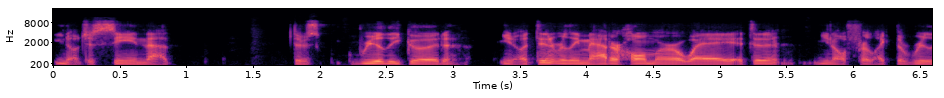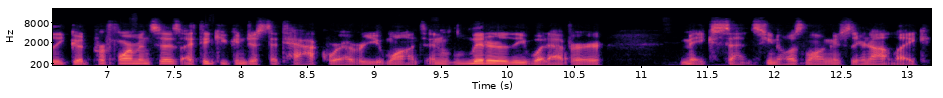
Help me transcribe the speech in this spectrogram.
you know, just seeing that there's really good you know, it didn't really matter home or away. It didn't, you know, for like the really good performances. I think you can just attack wherever you want and literally whatever makes sense, you know, as long as you're not like,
